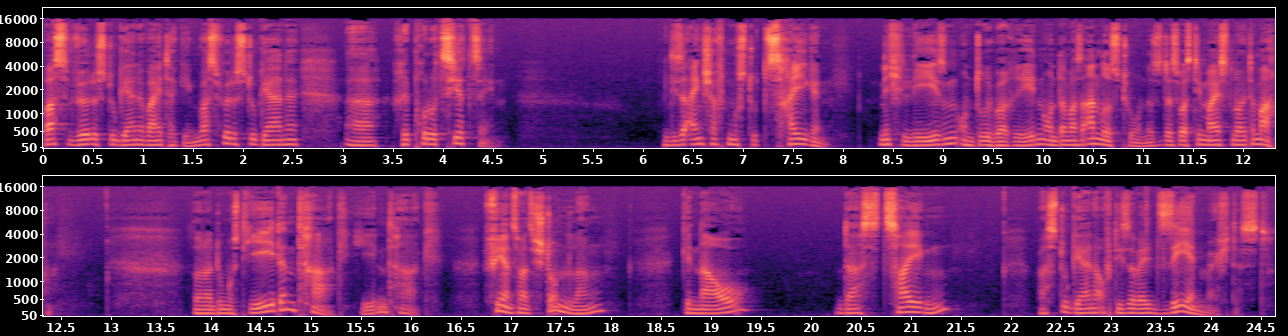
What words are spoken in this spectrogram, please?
Was würdest du gerne weitergeben? Was würdest du gerne äh, reproduziert sehen? Und diese Eigenschaften musst du zeigen, nicht lesen und drüber reden und dann was anderes tun. Das ist das, was die meisten Leute machen. Sondern du musst jeden Tag, jeden Tag, 24 Stunden lang genau das zeigen, was du gerne auf dieser Welt sehen möchtest.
